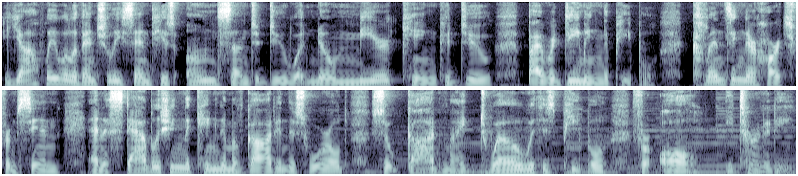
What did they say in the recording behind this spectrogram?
Yahweh will eventually send his own son to do what no mere king could do by redeeming the people, cleansing their hearts from sin, and establishing the kingdom of God in this world so God might dwell with his people for all eternity.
